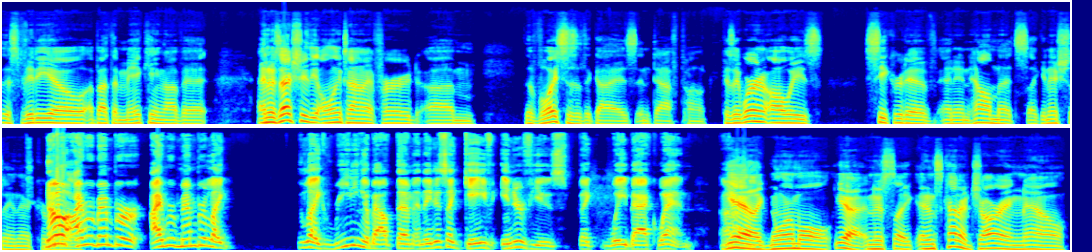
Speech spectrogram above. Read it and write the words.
this video about the making of it, and it was actually the only time I've heard um the voices of the guys in Daft Punk because they weren't always secretive and in helmets like initially in their career. No, I remember. I remember like like reading about them, and they just like gave interviews like way back when. Yeah, um, like normal. Yeah, and it's like, and it's kind of jarring now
